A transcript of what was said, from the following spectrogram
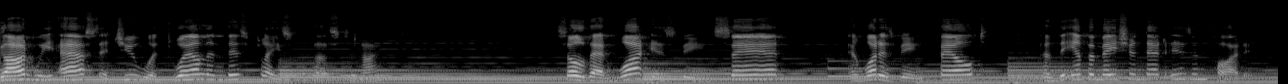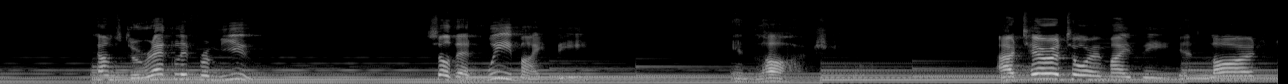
God, we ask that you would dwell in this place with us tonight so that what is being said and what is being felt and the information that is imparted comes directly from you so that we might be enlarged. Our territory might be enlarged,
